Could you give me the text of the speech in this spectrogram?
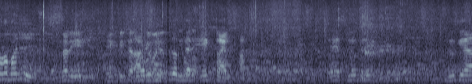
थोड़ा बढ़ जाइए सर एक एक पिक्चर आगे वाले इधर एक ट्रायल हाँ। ए लुक लुक लुक या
